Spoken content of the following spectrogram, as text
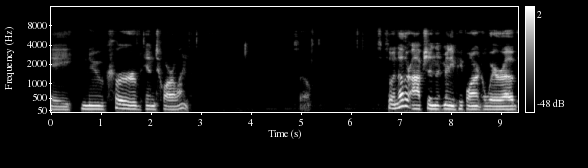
a new curve into our alignment. So So another option that many people aren't aware of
